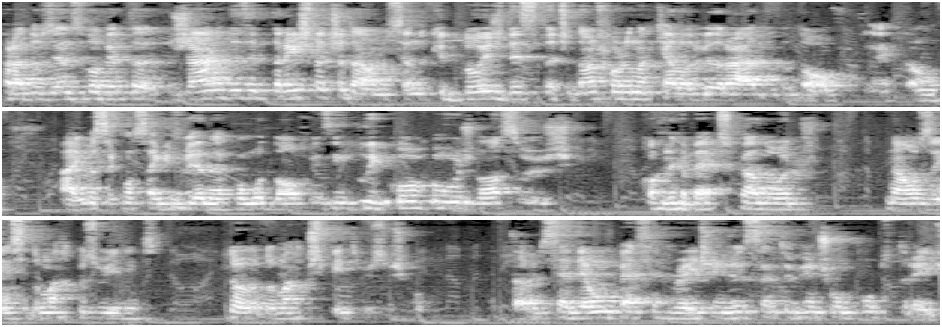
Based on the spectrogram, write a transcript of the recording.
para 290 jardas e 3 touchdowns, sendo que dois desses touchdowns foram naquela virada do Dolphins. Né? Então, aí você consegue ver né, como o Dolphins implicou com os nossos cornerbacks calouros na ausência do Marcus Williams, do, do Marcus Peters, desculpa. Então, ele cedeu um passer rating de 121.3.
